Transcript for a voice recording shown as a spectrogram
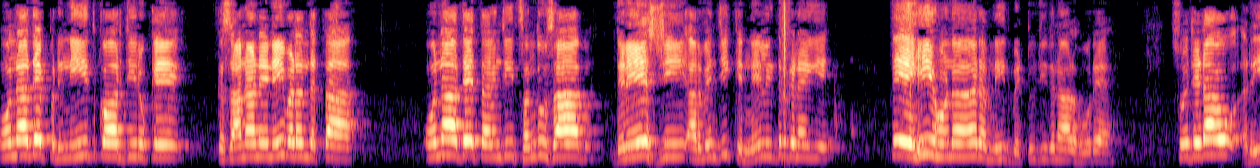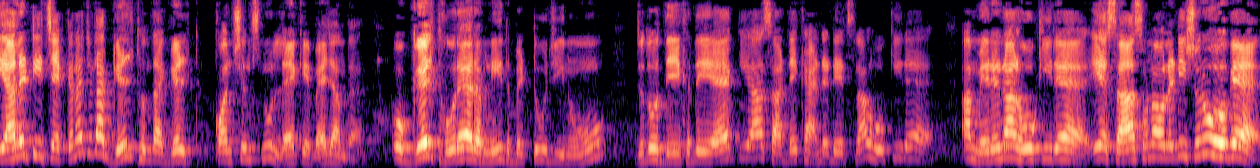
ਉਹਨਾਂ ਦੇ ਪ੍ਰਨੀਤ ਕੌਰ ਜੀ ਰੁਕੇ। ਕਿਸਾਨਾਂ ਨੇ ਨਹੀਂ ਵੜਨ ਦਿੱਤਾ। ਉਹਨਾਂ ਦੇ ਤਰਨਜੀਤ ਸੰਧੂ ਸਾਹਿਬ, ਦਿਨੇਸ਼ ਜੀ, ਅਰਵਿੰਦ ਜੀ ਕਿੰਨੇ ਲੀਡਰ ਗਣਾਈਏ ਤੇ ਇਹੀ ਹੁਣ ਰਵਨੀਤ ਬਿੱਟੂ ਜੀ ਦੇ ਨਾਲ ਹੋ ਰਿਹਾ ਹੈ। ਸੋ ਜਿਹੜਾ ਉਹ ਰਿਐਲਿਟੀ ਚੈੱਕ ਹੈ ਨਾ, ਜਿਹੜਾ ਗਿਲਟ ਹੁੰਦਾ ਗਿਲਟ ਕੌਨਸ਼ੀਅੰਸ ਨੂੰ ਲੈ ਕੇ ਬਹਿ ਜਾਂਦਾ ਉਹ ਗਿਲਟ ਹੋ ਰਿਹਾ ਰਵਨੀਤ ਬਿੱਟੂ ਜੀ ਨੂੰ, ਜਦੋਂ ਦੇਖਦੇ ਹੈ ਕਿ ਆ ਸਾਡੇ ਕੈਂਡੀਡੇਟਸ ਨਾਲ ਹੋ ਕੀ ਰਿਹਾ ਆ ਮੇਰੇ ਨਾਲ ਹੋ ਕੀ ਰਿਹਾ ਇਹ ਅਹਿਸਾਸ ਹੋਣਾ ਆਲਰੇਡੀ ਸ਼ੁਰੂ ਹੋ ਗਿਆ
